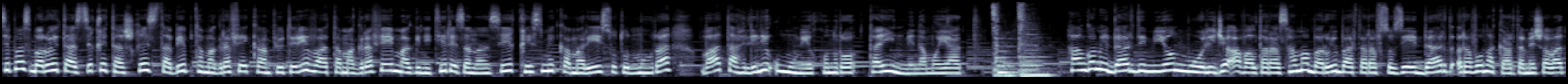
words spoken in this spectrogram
Сипас барои тасдиқи ташхис табиб томографияи компютерӣ ва томографияи магнитӣ резонансии қисми камарии сутунмуҳра ва таҳлили умумии хунро таъин менамояд ҳангоми дарди миён муолиҷа аввалтар аз ҳама барои бартарафсозии дард равона карда мешавад.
